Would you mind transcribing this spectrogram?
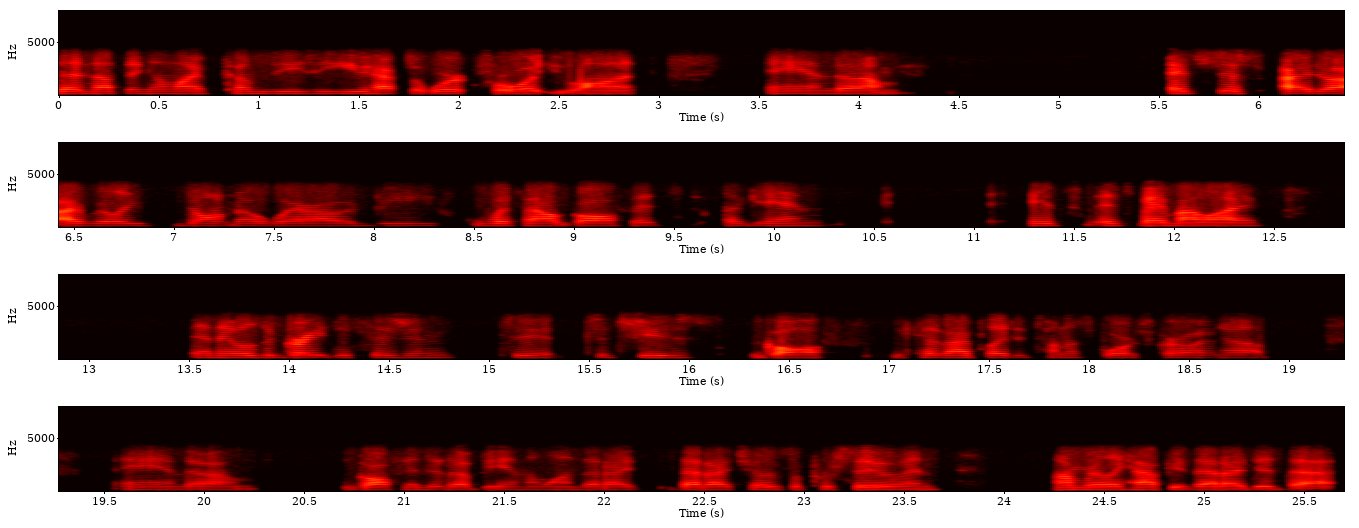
that nothing in life comes easy. You have to work for what you want. And um it's just i don't i really don't know where i would be without golf. It's again it's it's made my life. And it was a great decision to to choose golf because I played a ton of sports growing up, and um, golf ended up being the one that I that I chose to pursue, and I'm really happy that I did that.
